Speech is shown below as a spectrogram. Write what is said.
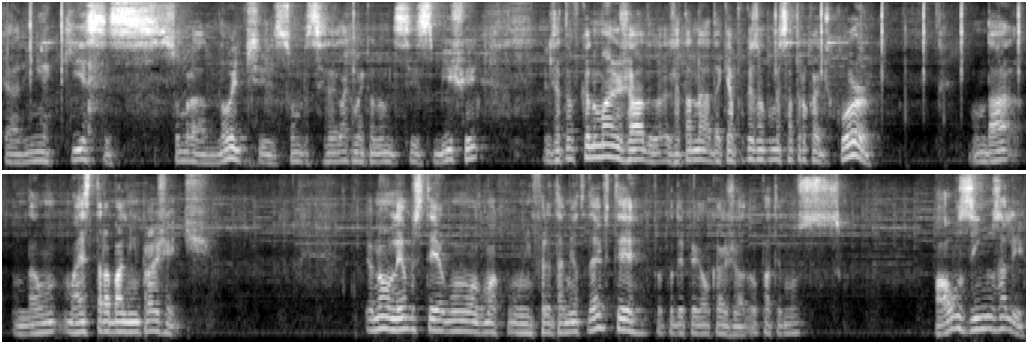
Carinha aqui, esses sombra noite, sombra, sei lá como é que é o nome desses bichos aí. Eles já estão ficando manjados, já tá na, daqui a pouco eles vão começar a trocar de cor. Vão dar, vão dar um, mais trabalhinho pra gente. Eu não lembro se tem algum alguma, um enfrentamento, deve ter, para poder pegar o cajado. Opa, temos pauzinhos ali.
